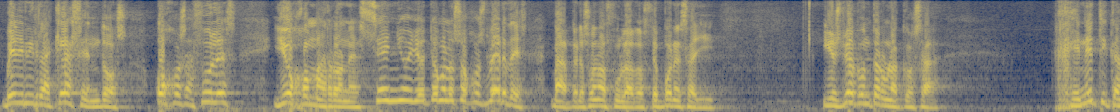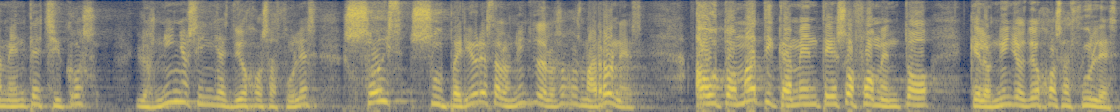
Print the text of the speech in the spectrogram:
Voy a dividir la clase en dos, ojos azules y ojos marrones. Señor, yo tengo los ojos verdes. Va, pero son azulados, te pones allí. Y os voy a contar una cosa. Genéticamente, chicos, los niños y niñas de ojos azules sois superiores a los niños de los ojos marrones. Automáticamente eso fomentó que los niños de ojos azules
